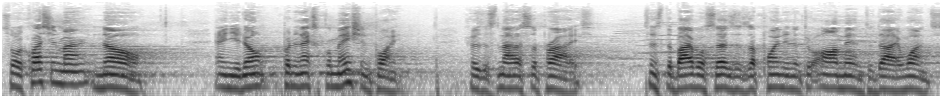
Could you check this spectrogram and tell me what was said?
So a question mark? No. And you don't put an exclamation point because it's not a surprise. Since the Bible says it's appointed unto all men to die once.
